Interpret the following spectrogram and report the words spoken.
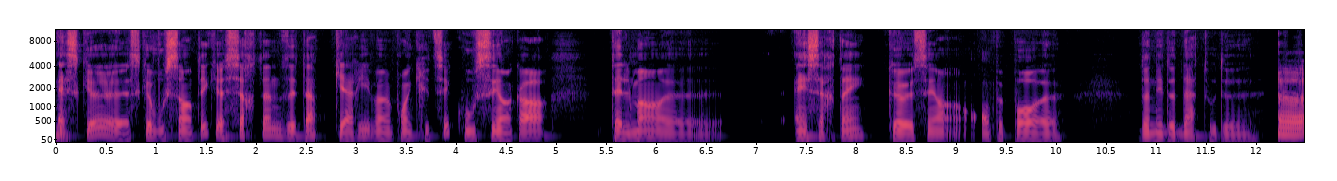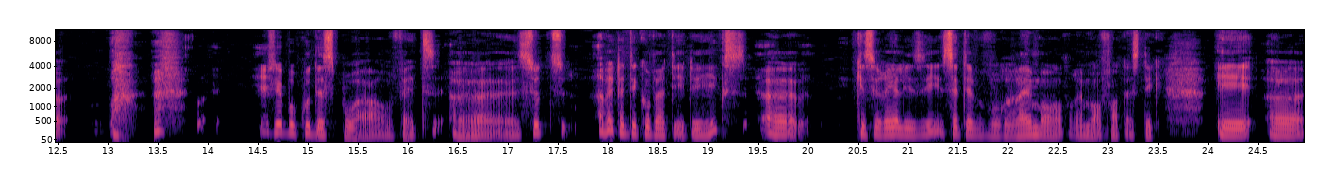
est-ce que, est-ce que vous sentez qu'il y a certaines étapes qui arrivent à un point critique ou c'est encore tellement euh, incertain que c'est, on peut pas euh, donner de date ou de. Euh, J'ai beaucoup d'espoir en fait. Avec la découverte des Higgs, qui s'est réalisé, c'était vraiment, vraiment fantastique. Et euh,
